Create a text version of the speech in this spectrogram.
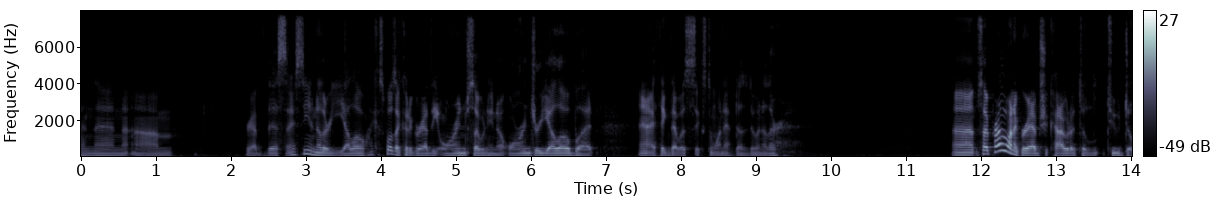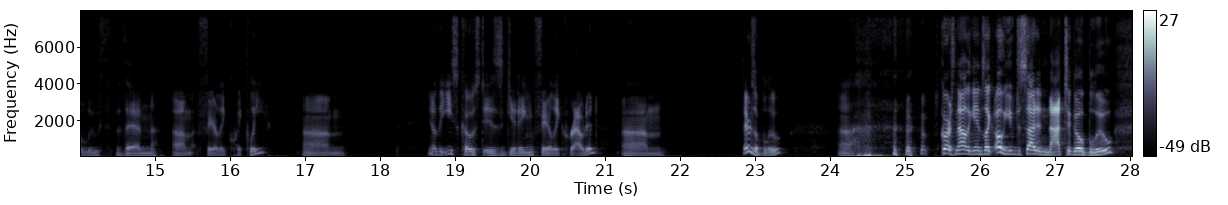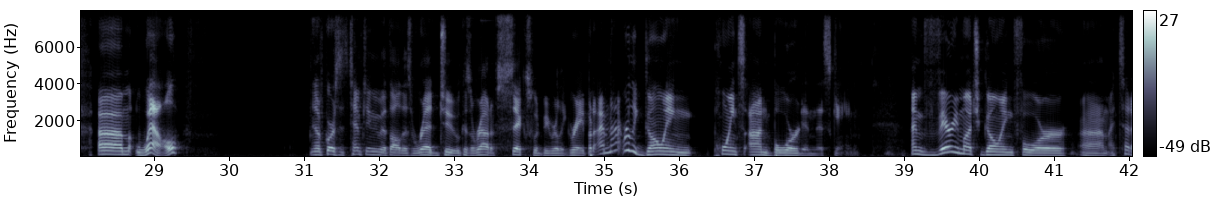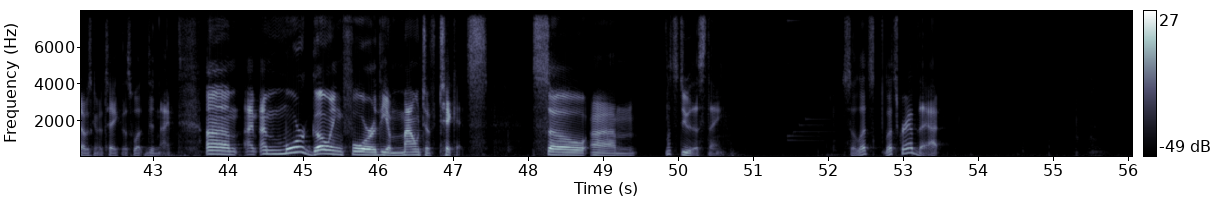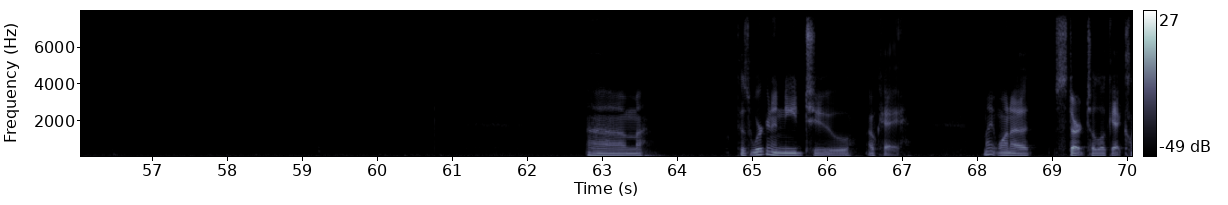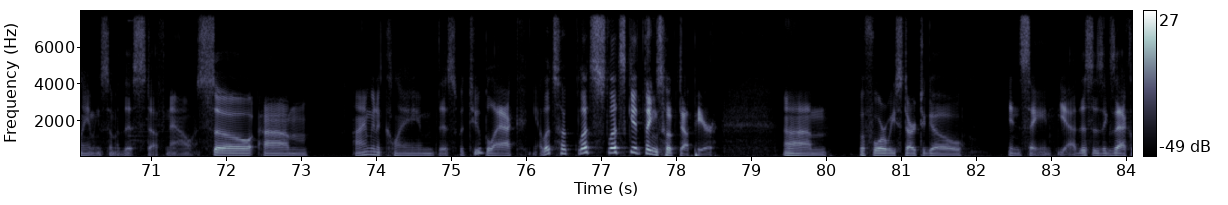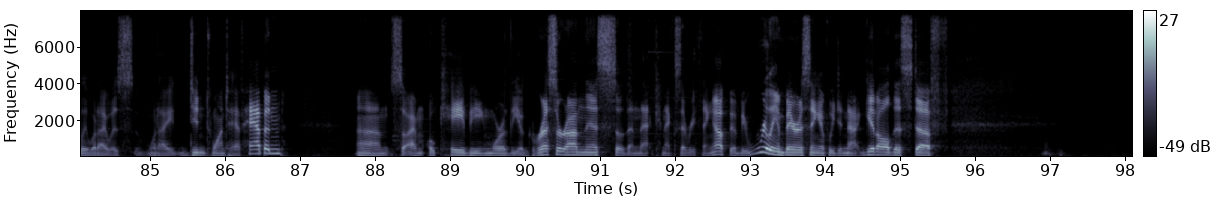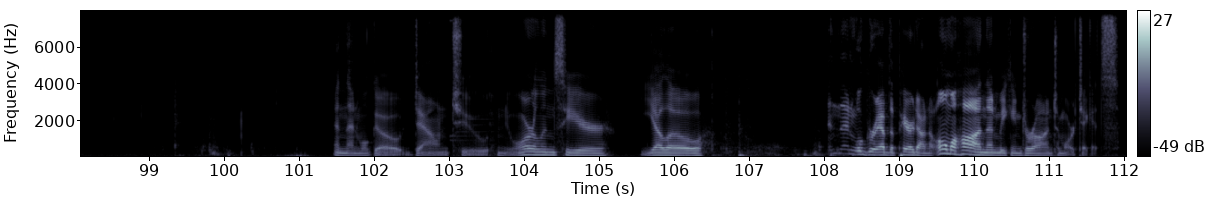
And then um, grab this. I need another yellow. I suppose I could have grabbed the orange, so I would need an orange or yellow. But eh, I think that was 6 to 1. F does do another. Um, so I probably want to grab Chicago to, to Duluth then um, fairly quickly. Um, you know, the East Coast is getting fairly crowded. Um, there's a blue. Uh, of course, now the game's like, oh, you've decided not to go blue. Um, well, and of course, it's tempting me with all this red too, because a route of six would be really great. But I'm not really going points on board in this game. I'm very much going for. Um, I said I was going to take this, what didn't I? Um, I'm, I'm more going for the amount of tickets. So um, let's do this thing. So let's let's grab that. Um, because we're gonna need to. Okay, might want to start to look at claiming some of this stuff now. So, um, I'm gonna claim this with two black. Yeah, let's hook. Let's let's get things hooked up here. Um, before we start to go insane. Yeah, this is exactly what I was, what I didn't want to have happen. Um, so I'm okay being more of the aggressor on this. So then that connects everything up. It would be really embarrassing if we did not get all this stuff. And then we'll go down to New Orleans here, yellow. And then we'll grab the pair down to Omaha, and then we can draw into more tickets.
